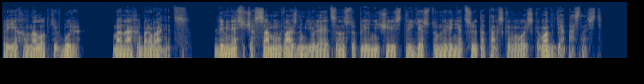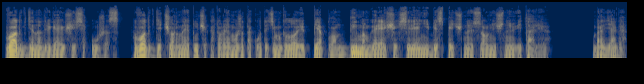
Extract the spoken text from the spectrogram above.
Приехал на лодке в бурю. Монах-оборванец. Для меня сейчас самым важным является наступление через Тригестум на Венецию татарского войска. Вот где опасность. Вот где надвигающийся ужас. Вот где черная туча, которая может окутать мглою, пеплом, дымом горящих селений беспечную солнечную Италию. Бродяга?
